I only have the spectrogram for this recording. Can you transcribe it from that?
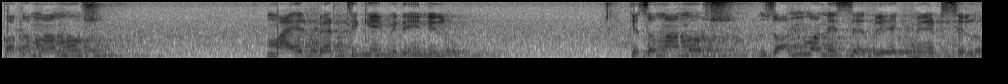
কত মানুষ মায়ের পেট থেকেই বিদায় নিল। কিছু মানুষ জন্ম নিচ্ছে দুই এক মিনিট ছিল।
